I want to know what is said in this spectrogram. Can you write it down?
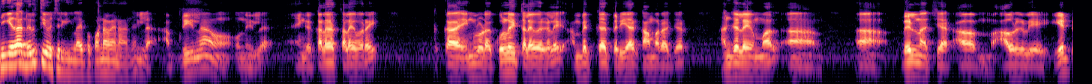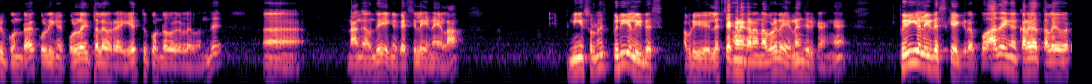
நீங்கள் தான் நிறுத்தி வச்சுருக்கீங்களா இப்போ பண்ண வேணான்னு இல்லை அப்படிலாம் ஒன்றும் இல்லை. எங்கள் கழக தலைவரை க எங்களோட கொள்கை தலைவர்களை அம்பேத்கர் பெரியார் காமராஜர் அஞ்சலி அம்மாள் வேலுநாச்சியார் அவர்களை ஏற்றுக்கொண்ட கொள்கை கொள்கை தலைவரை ஏற்றுக்கொண்டவர்களை வந்து நாங்கள் வந்து எங்கள் கட்சியில் இணையலாம். நீங்கள் சொல்கிறது பெரிய லீடர்ஸ் அப்படி லட்சக்கணக்கான நபர்கள் இணைஞ்சிருக்காங்க. பெரிய லீடர்ஸ் கேட்குறப்போ அதை எங்கள் கழக தலைவர்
